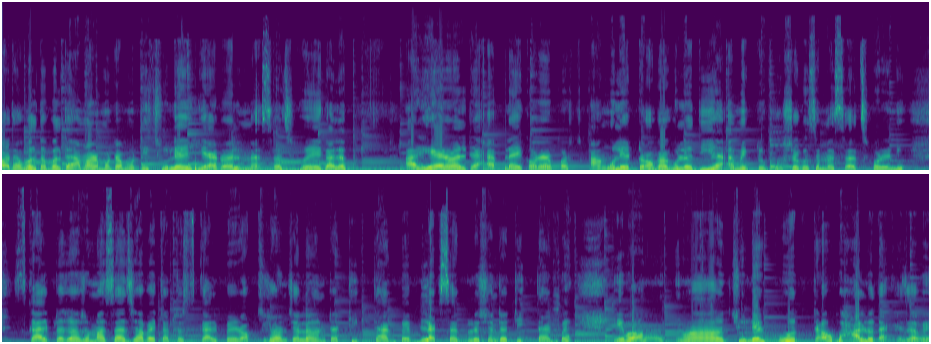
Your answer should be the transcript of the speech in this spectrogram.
কথা বলতে বলতে আমার মোটামুটি চুলে হেয়ার অয়েল ম্যাসাজ হয়ে গেল। আর হেয়ার অয়েলটা অ্যাপ্লাই করার পর আঙুলের ডগাগুলো দিয়ে আমি একটু ঘষে ঘষে ম্যাসাজ করে নিই। স্ক্যাল্পটা যত ম্যাসাজ হবে, তত স্ক্যাল্পের রক্ত সঞ্চালনটা ঠিক থাকবে ব্লাড সার্কুলেশনটা ঠিক থাকবে এবং চুলের গ্রোথটাও ভালো দেখা যাবে।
